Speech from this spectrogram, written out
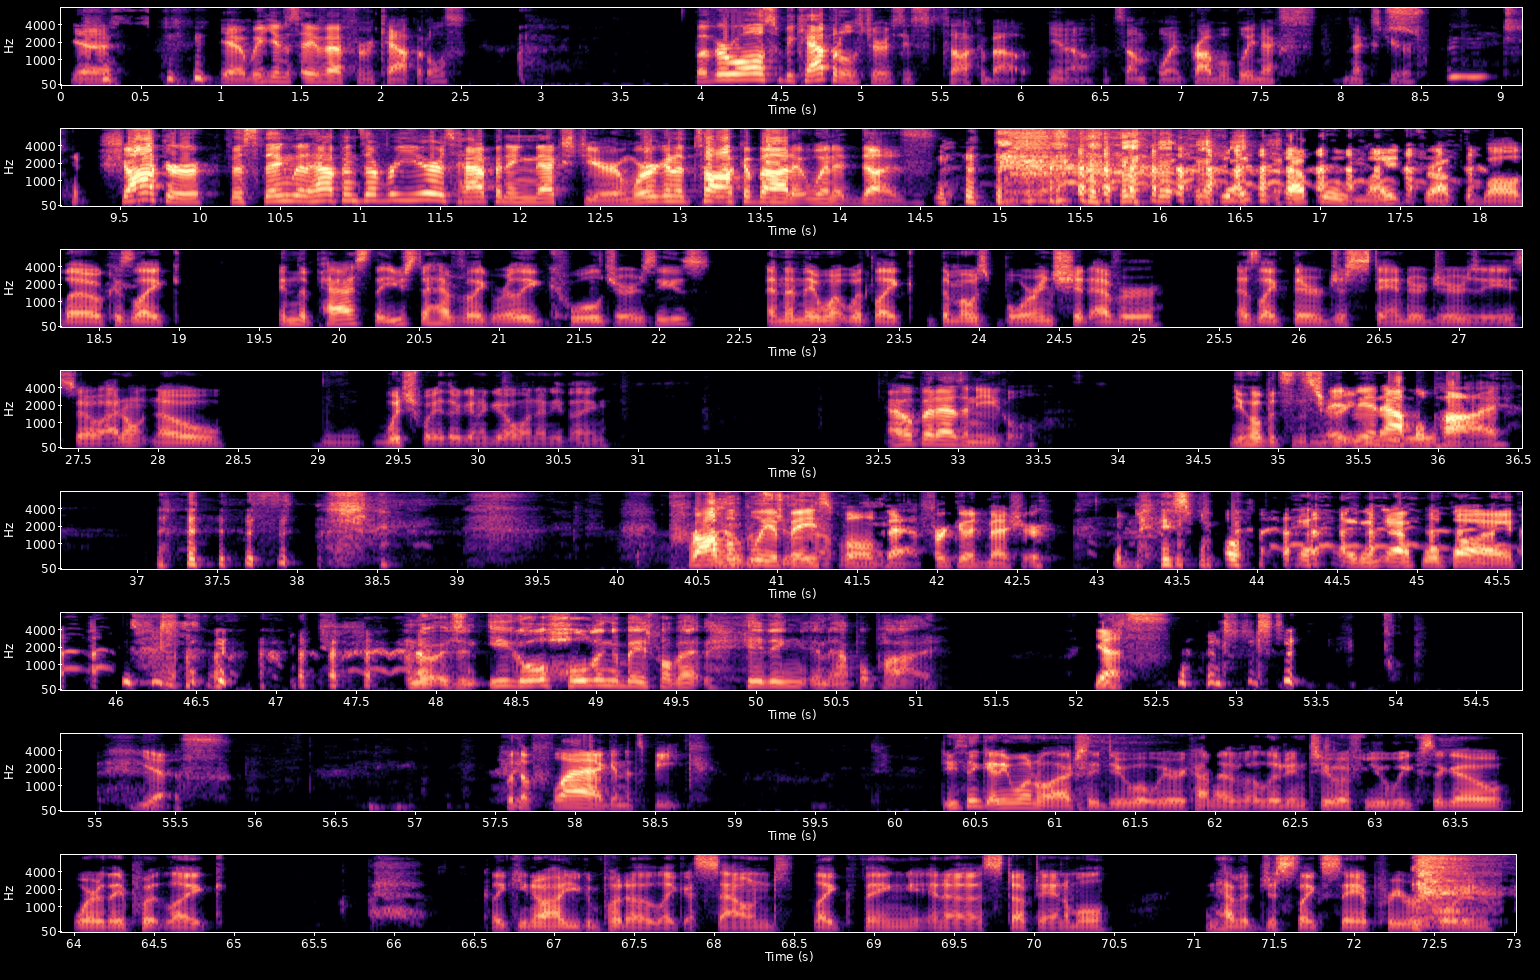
Yeah, yeah, we can save that for the Capitals. But there will also be Capitals jerseys to talk about, you know, at some point, probably next next year. Shocker! This thing that happens every year is happening next year, and we're gonna talk about it when it does. I feel like Capitals might drop the ball though, because like in the past they used to have like really cool jerseys, and then they went with like the most boring shit ever as like their just standard jersey. So I don't know which way they're gonna go mm. on anything. I hope it has an eagle, You hope it's the screen. maybe screaming an apple pie, probably a it's just apple baseball bat for good measure. a baseball bat and an apple pie. no, it's an eagle holding a baseball bat, hitting an apple pie. Yes, yes, with a flag in its beak. Do you think anyone will actually do what we were kind of alluding to a few weeks ago, where they put like, like you know how you can put a like a sound like thing in a stuffed animal, and have it just like say a pre-recording?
